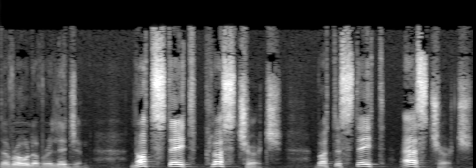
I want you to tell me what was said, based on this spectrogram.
the role of religion. Not state plus church, but the state as church.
